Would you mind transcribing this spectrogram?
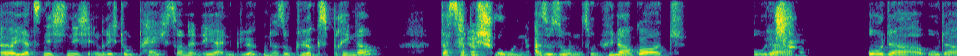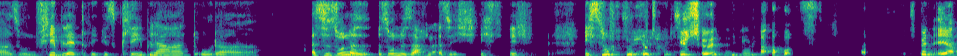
Äh, jetzt nicht, nicht in Richtung Pech, sondern eher in Glück, ne? So Glücksbringer. Das habe Ja. ich schon. Also so ein, so ein Hühnergott Oh, oder, schön. oder, oder so ein vierblättriges Kleeblatt oder also so eine, so eine Sachen. Also ich, ich, ich, ich suche mir dann die schönen Dinge aus. Ich bin eher,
